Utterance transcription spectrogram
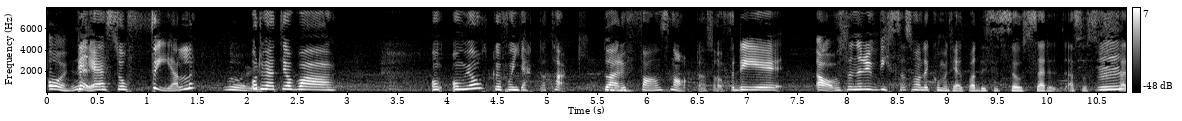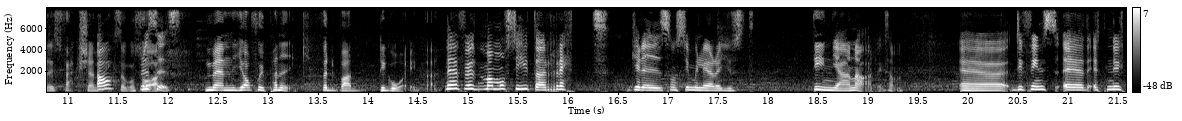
Oj, det är så fel! Oj. Och du vet jag bara, om, om jag skulle få en hjärtattack, då är det fan snart alltså. För det är, ja och sen är det vissa som hade kommenterat bara this is so sati- alltså, satisfaction Ja, liksom och så. precis. Men jag får ju panik, för det bara, det går inte. Nej, för man måste hitta rätt grej som simulerar just din hjärna. Liksom. Eh, det finns eh, ett nytt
